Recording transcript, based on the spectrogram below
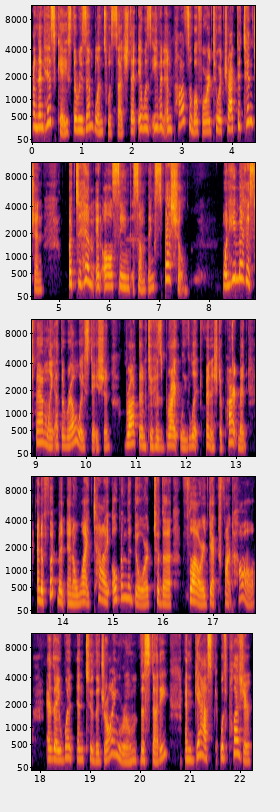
And in his case, the resemblance was such that it was even impossible for it to attract attention. But to him, it all seemed something special. When he met his family at the railway station, brought them to his brightly lit finished apartment, and a footman in a white tie opened the door to the flower decked front hall, and they went into the drawing room, the study, and gasped with pleasure.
